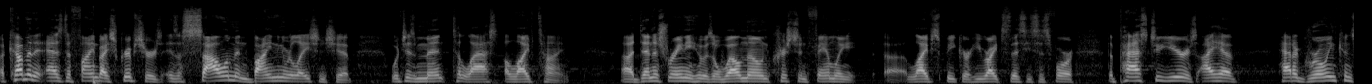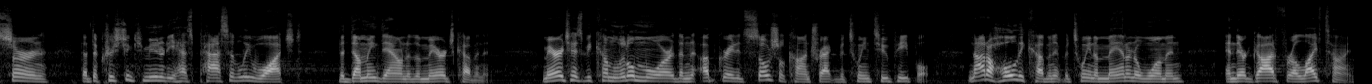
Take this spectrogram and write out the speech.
A covenant, as defined by scriptures, is a solemn and binding relationship which is meant to last a lifetime. Uh, Dennis Rainey, who is a well known Christian family uh, life speaker, he writes this. He says, For the past two years, I have had a growing concern that the Christian community has passively watched the dumbing down of the marriage covenant. Marriage has become little more than an upgraded social contract between two people, not a holy covenant between a man and a woman and their God for a lifetime.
